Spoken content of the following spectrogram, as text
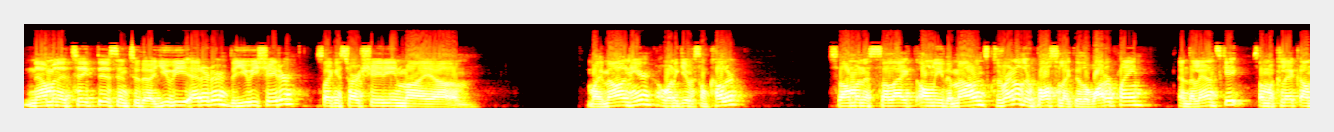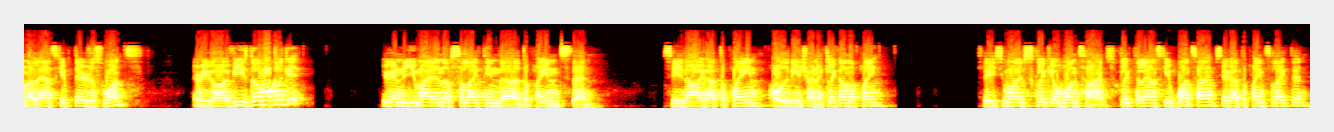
Now I'm going to take this into the UV editor, the UV shader, so I can start shading my um, my mountain here. I want to give it some color. So I'm going to select only the mountains, because right now they're both selected, the water plane and the landscape. So I'm going to click on the landscape there just once. There you go. If you double click it, you're gonna you might end up selecting the, the plane instead. See now I got the plane. I wasn't even trying to click on the plane. So you want to just click it one time. So click the landscape one time. See I got the plane selected.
